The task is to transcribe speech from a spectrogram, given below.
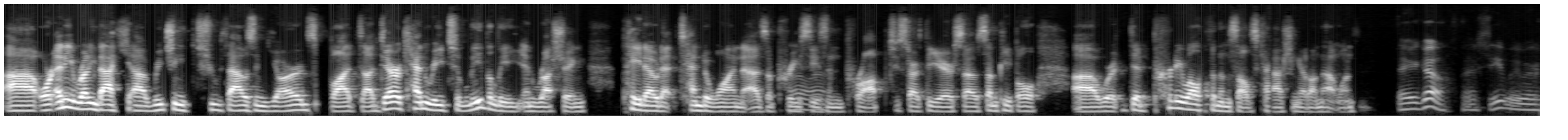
Uh, or any running back uh, reaching 2,000 yards, but uh, Derrick Henry to lead the league in rushing paid out at 10 to 1 as a preseason oh, prop to start the year. So some people uh, were did pretty well for themselves cashing out on that one. There you go. See, we were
